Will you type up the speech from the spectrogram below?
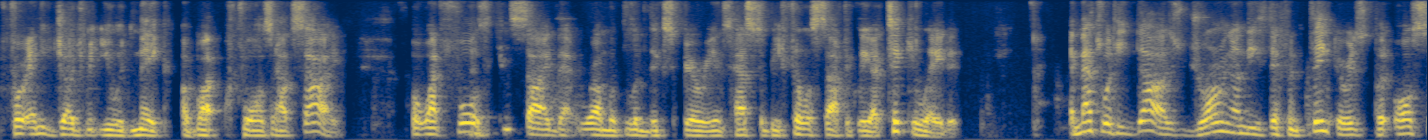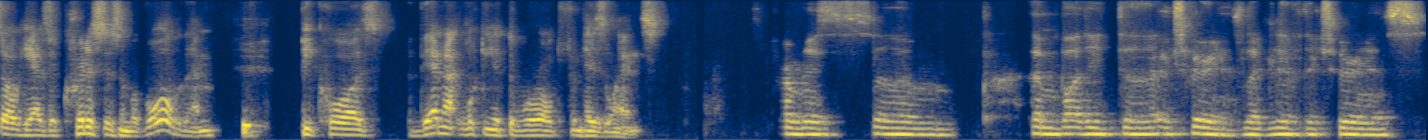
for any judgment you would make what falls outside. But what falls inside that realm of lived experience has to be philosophically articulated. And that's what he does, drawing on these different thinkers, but also he has a criticism of all of them because they're not looking at the world from his lens. From his um, embodied uh, experience, like lived experience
